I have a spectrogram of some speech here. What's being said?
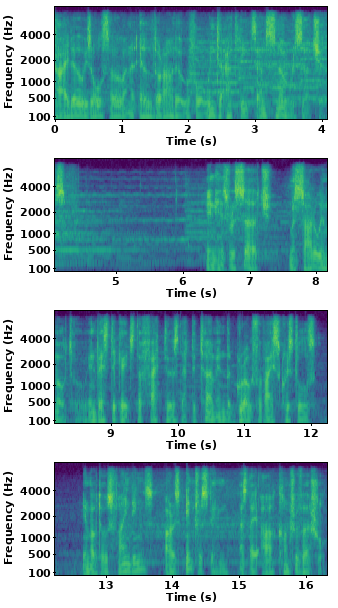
Hokkaido is also an El Dorado for winter athletes and snow researchers. In his research, Masaru Emoto investigates the factors that determine the growth of ice crystals. Emoto's findings are as interesting as they are controversial.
